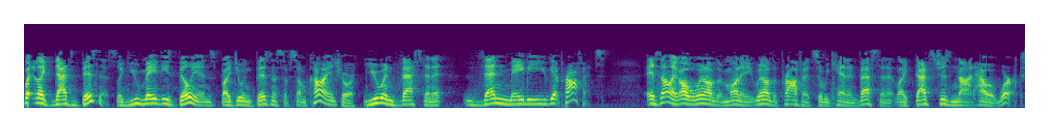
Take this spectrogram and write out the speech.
but like, that's business. Like, you made these billions by doing business of some kind. Sure. You invest in it, then maybe you get profits. It's not like, oh, we don't have the money, we don't have the profits, so we can't invest in it. Like, that's just not how it works.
